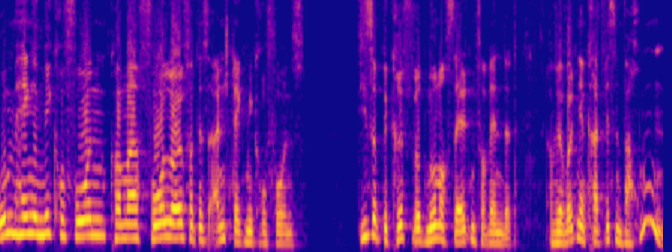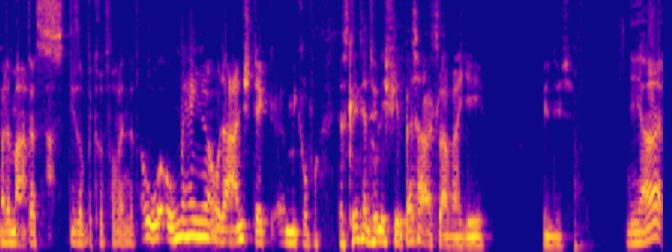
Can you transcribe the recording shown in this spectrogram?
Umhängemikrofon, Vorläufer des Ansteckmikrofons. Dieser Begriff wird nur noch selten verwendet. Aber wir wollten ja gerade wissen, warum das, dieser Begriff verwendet wird. U- Umhänge oder Ansteckmikrofon. Das klingt natürlich viel besser als Lavalier, finde ich. Ja,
